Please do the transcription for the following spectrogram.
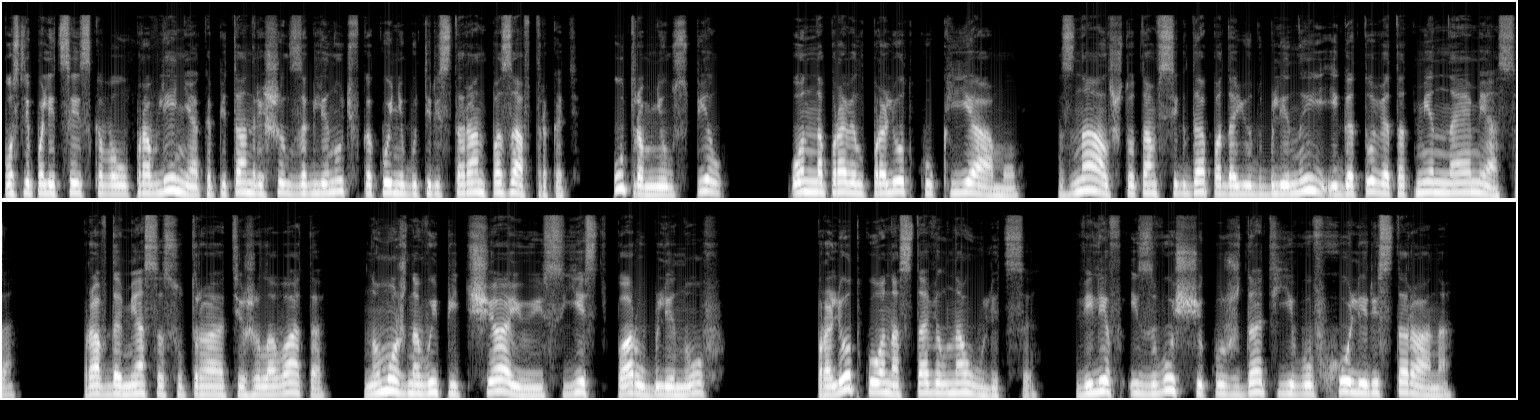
После полицейского управления капитан решил заглянуть в какой-нибудь ресторан позавтракать. Утром не успел. Он направил пролетку к яму. Знал, что там всегда подают блины и готовят отменное мясо. Правда, мясо с утра тяжеловато, но можно выпить чаю и съесть пару блинов. Пролетку он оставил на улице, велев извозчику ждать его в холле ресторана,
